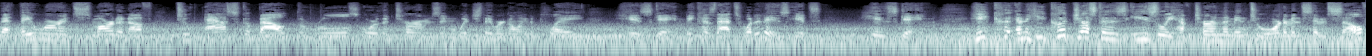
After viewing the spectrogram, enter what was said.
that they weren't smart enough to ask about the rules or the terms in which they were going to play his game because that's what it is. It's his game. He could and he could just as easily have turned them into ornaments himself.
